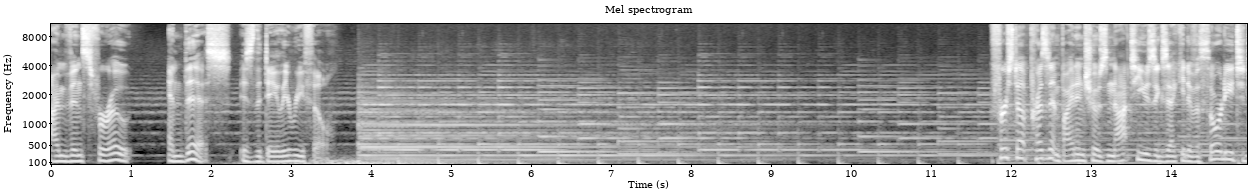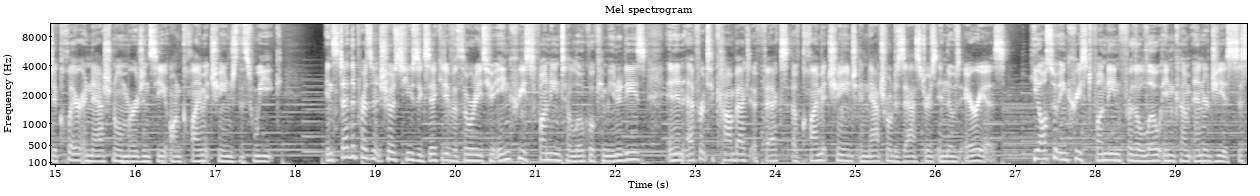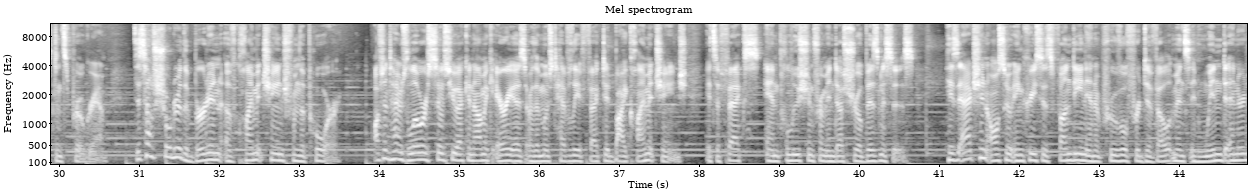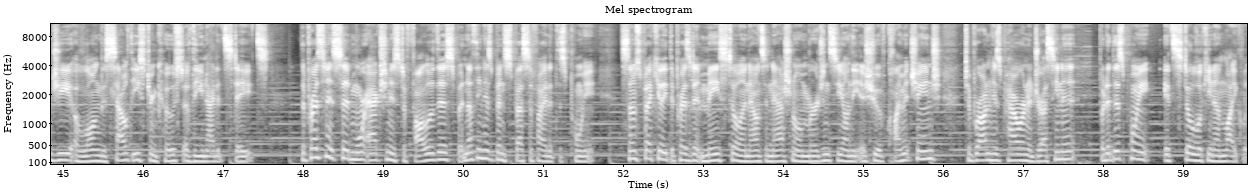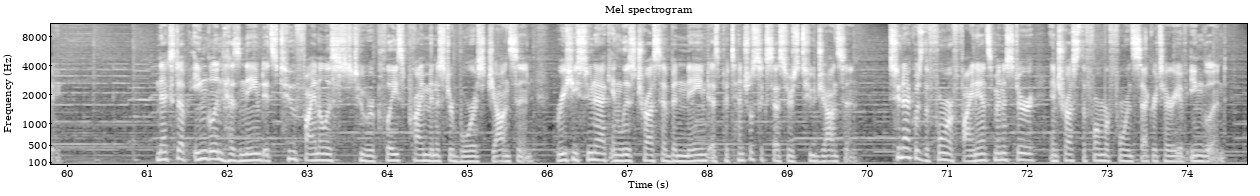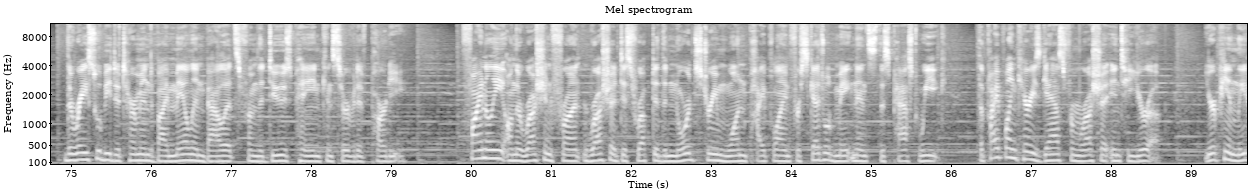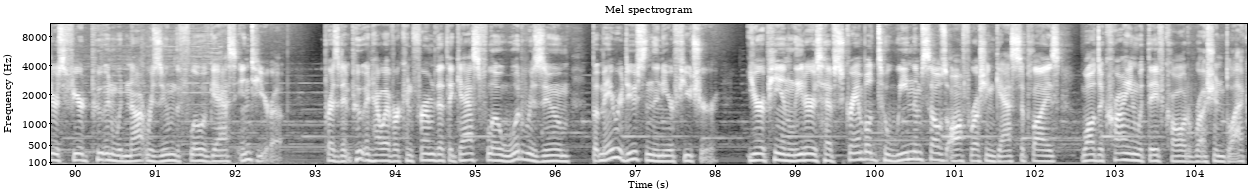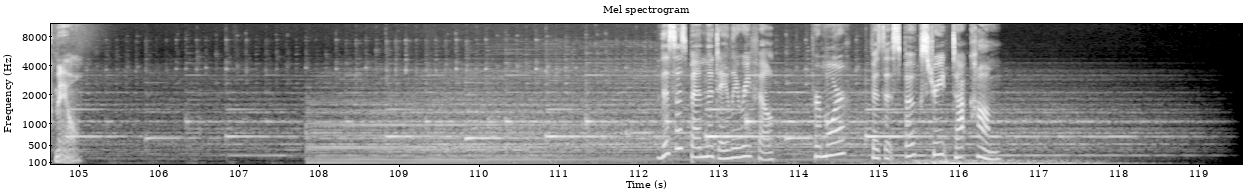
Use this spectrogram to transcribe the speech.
I'm Vince Ferrote, and this is the Daily Refill. First up, President Biden chose not to use executive authority to declare a national emergency on climate change this week. Instead, the president chose to use executive authority to increase funding to local communities in an effort to combat effects of climate change and natural disasters in those areas. He also increased funding for the Low Income Energy Assistance Program. This helps shoulder the burden of climate change from the poor. Oftentimes, lower socioeconomic areas are the most heavily affected by climate change, its effects, and pollution from industrial businesses. His action also increases funding and approval for developments in wind energy along the southeastern coast of the United States. The president said more action is to follow this, but nothing has been specified at this point. Some speculate the president may still announce a national emergency on the issue of climate change to broaden his power in addressing it, but at this point, it's still looking unlikely. Next up, England has named its two finalists to replace Prime Minister Boris Johnson. Rishi Sunak and Liz Truss have been named as potential successors to Johnson. Sunak was the former finance minister and Truss the former foreign secretary of England. The race will be determined by mail in ballots from the dues paying Conservative Party. Finally, on the Russian front, Russia disrupted the Nord Stream 1 pipeline for scheduled maintenance this past week. The pipeline carries gas from Russia into Europe. European leaders feared Putin would not resume the flow of gas into Europe. President Putin, however, confirmed that the gas flow would resume, but may reduce in the near future. European leaders have scrambled to wean themselves off Russian gas supplies while decrying what they've called Russian blackmail. This has been the Daily Refill. For more, visit spokestreet.com.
